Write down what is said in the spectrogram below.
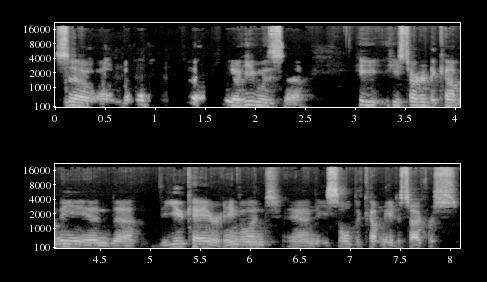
So, um, but you know, he was uh, he he started a company and uh, the UK or England, and he sold the company to Cypress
